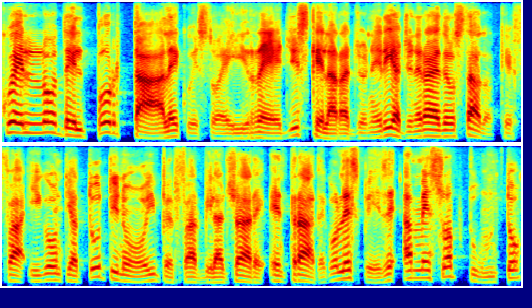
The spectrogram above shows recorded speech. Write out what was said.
quello del portale, questo è il Regis, che la Ragioneria Generale dello Stato, che fa i conti a tutti noi per far bilanciare entrate con le spese, ha messo a punto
